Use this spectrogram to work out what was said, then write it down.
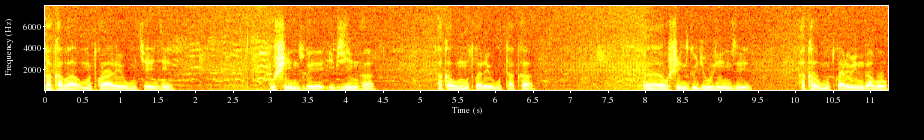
Hakaba umutware w'umukenke ushinzwe iby'inka hakaba umutware w'ubutaka eh, ushinzwe iby'ubuhinzi hakaba umutware w'ingabo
